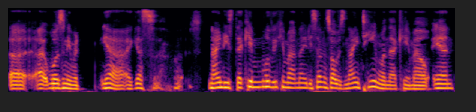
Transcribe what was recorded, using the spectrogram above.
Uh, I wasn't even yeah, I guess 90s. That came movie came out in 97, so I was 19 when that came out, and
